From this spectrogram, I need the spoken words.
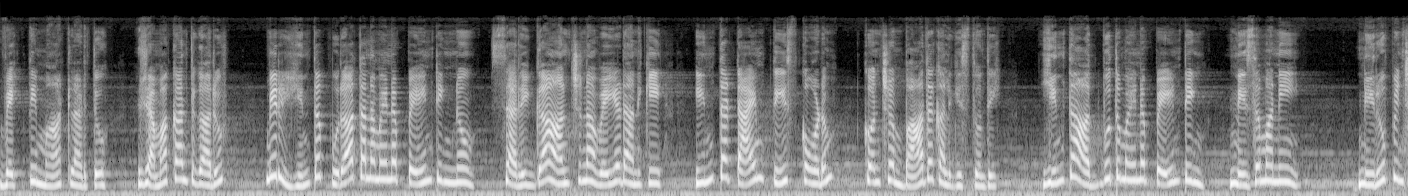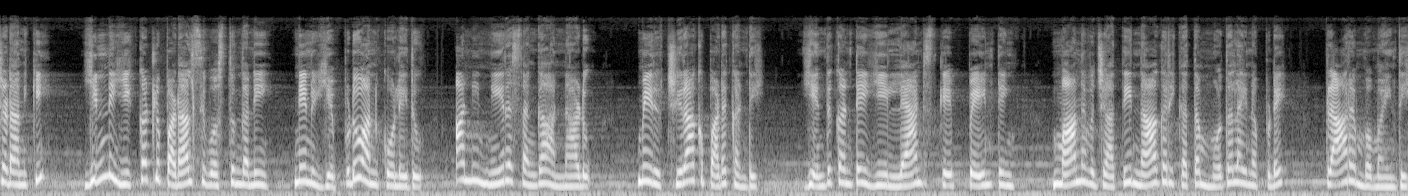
వ్యక్తి మాట్లాడుతూ రమాకాంత్ గారు మీరు ఇంత పురాతనమైన పెయింటింగ్ను సరిగ్గా అంచనా వేయడానికి ఇంత టైం తీసుకోవడం కొంచెం బాధ కలిగిస్తుంది. ఇంత అద్భుతమైన పెయింటింగ్ నిజమని నిరూపించడానికి ఇన్ని ఇక్కట్లు పడాల్సి వస్తుందని నేను ఎప్పుడూ అనుకోలేదు అని నీరసంగా అన్నాడు. మీరు చిరాకు పడకండి. ఎందుకంటే ఈ ల్యాండ్స్కేప్ పెయింటింగ్ మానవజాతి నాగరికత మొదలైనప్పుడే ప్రారంభమైంది.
